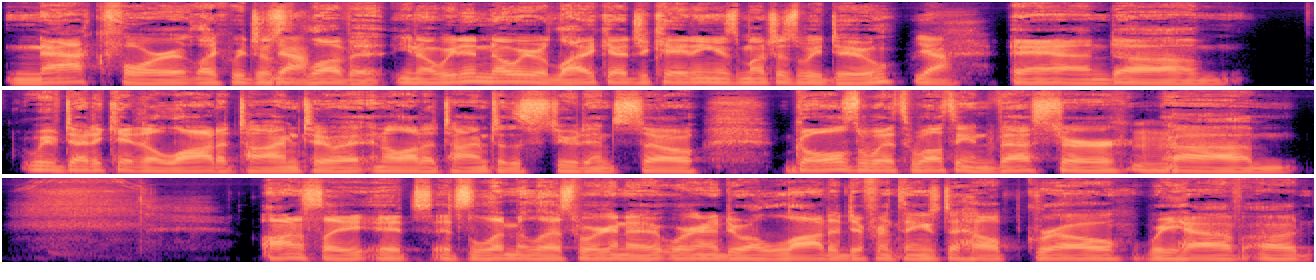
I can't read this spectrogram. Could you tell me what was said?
knack for it. Like we just Yeah. love it. You know, we didn't know we would like educating as much as we do. Yeah, And, um, we've dedicated a lot of time to it and a lot of time to the students. So goals with wealthy investor, Mhm. um, honestly, it's, it's limitless. We're going to, we're going to do a lot of different things to help grow. We have an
